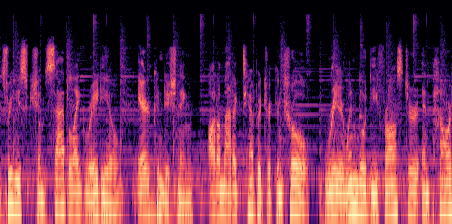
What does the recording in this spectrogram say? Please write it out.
Sirius XM satellite radio, air conditioning, automatic temperature control, rear window defroster and power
